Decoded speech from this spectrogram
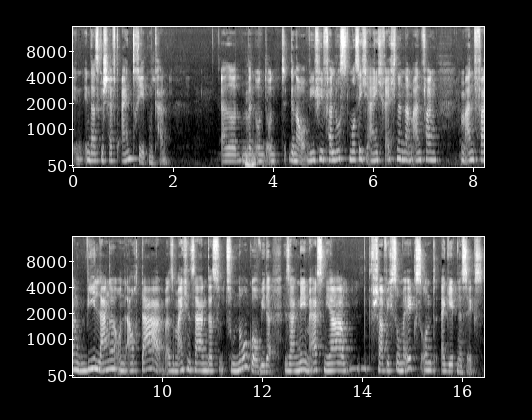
in, in das Geschäft eintreten kann. Also mhm. und, und genau, wie viel Verlust muss ich eigentlich rechnen am Anfang? Am Anfang, wie lange und auch da, also manche sagen das zum No-Go wieder. Die sagen, nee, im ersten Jahr schaffe ich Summe X und Ergebnis X.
